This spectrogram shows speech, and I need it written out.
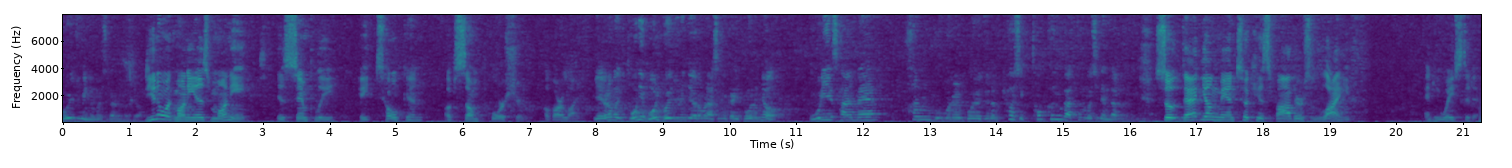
보여주고 있는 것이라는 거죠. Do you know what money is? Money is simply a token of some portion of our life. 예, 여러분 돈이 뭘 보여주는지 여러분 아십니까? 이 돈은요. 우리 삶의 한 부분을 보여주는 표식, 토큰 같은 것이 된다는 거죠. So that young man took his father's life and he wasted it.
